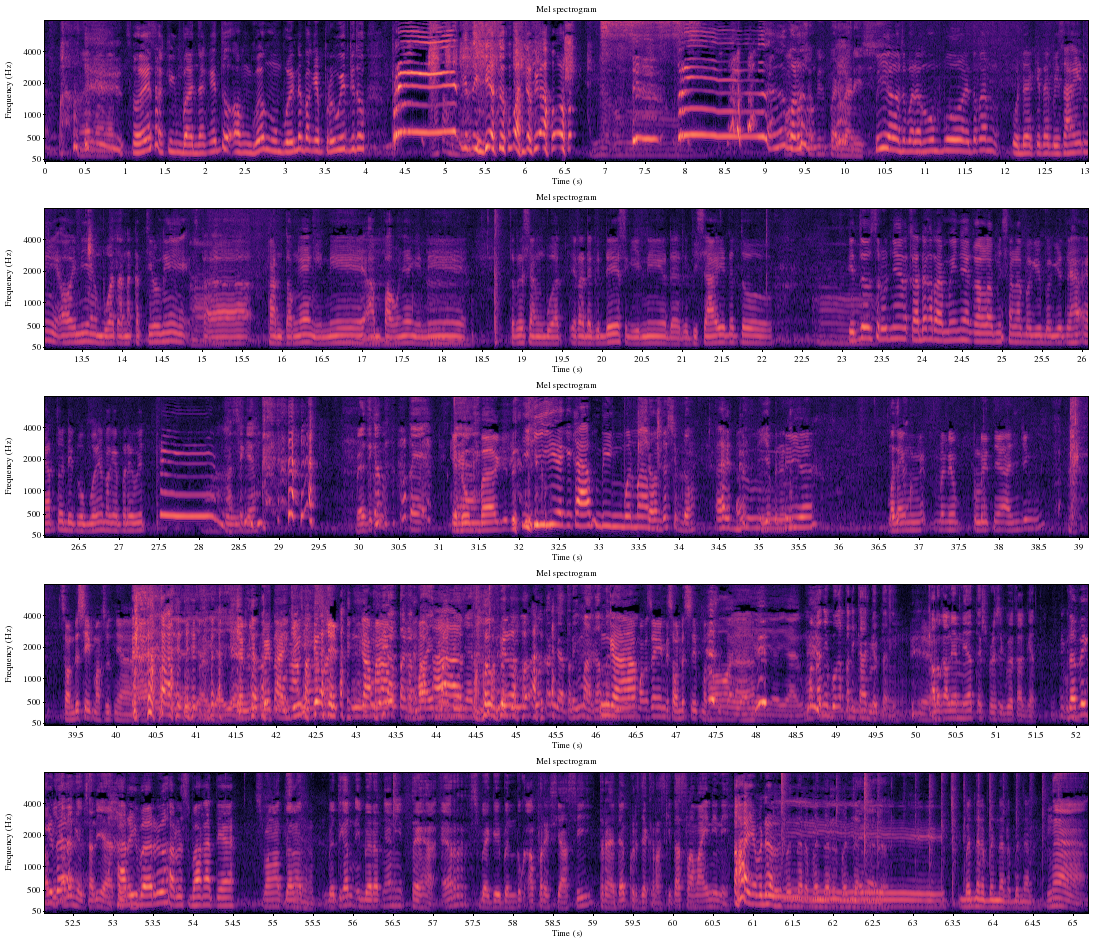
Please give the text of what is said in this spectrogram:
soalnya saking banyaknya tuh om gua ngumpulinnya pakai peruit gitu Prit! gitu iya tuh pada kalau baris. Iya langsung pada ngumpul itu kan udah kita pisahin nih oh ini yang buat anak kecil nih eh, kantongnya yang ini ampaunya yang ini terus yang buat irada gede segini udah dipisahin itu itu serunya kadang ramenya kalau misalnya bagi-bagi THR tuh dikumpulnya pakai periwit Asik ya. Berarti kan teh Kayak domba gitu. iya kayak kambing mohon maaf Sound sip dong. aduh Iya, bener. iya. Mana yang meni- meni- pelitnya anjing? Sound sip maksudnya. Iya iya iya. Yang pelit anjing maksudnya. Enggak. Kata Maaf. tadinya sih. Gua kan enggak terima kan. Enggak, maksudnya yang di sound sip Oh maksudnya. iya iya iya. Makanya gua tadi kaget tadi. Iya. Kalau kalian lihat ekspresi gua kaget. tapi kita kalian nggak bisa lihat. hari baru harus semangat ya Semangat banget. Berarti kan ibaratnya nih THR sebagai bentuk apresiasi terhadap kerja keras kita selama ini nih. ah ya benar benar benar benar Iya, benar benar benar Nah,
